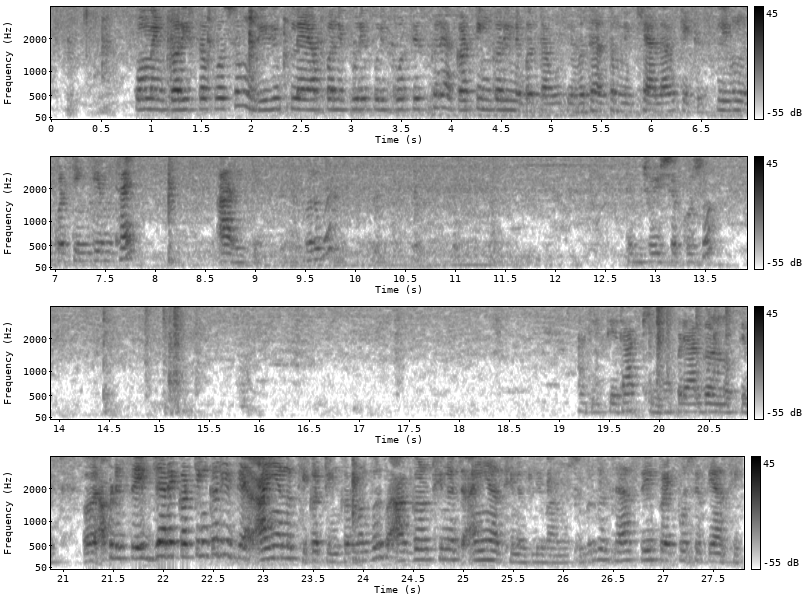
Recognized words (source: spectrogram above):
કોમેન્ટ કરી શકો છો. હું રિપ્લાય આપવાની પૂરેપૂરી કોશિશ કરી, આ કટિંગ કરીને બતાવું કે વધારે તમને ખ્યાલ આવે કે સ્લીવનું કટિંગ કેમ થાય. આ રીતે. બરાબર? તમે જોઈ શકો છો. રીતે રાખીને આપણે આગળનો શેપ હવે આપણે શેપ જ્યારે કટિંગ કરીએ ત્યારે અહીંયા નથી કટિંગ કરવાનું, બરાબર? આગળથી જ અહીંયાથી જ લેવાનું છે, બરાબર? જ્યાં શેપ આપ્યો છે ત્યાંથી.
